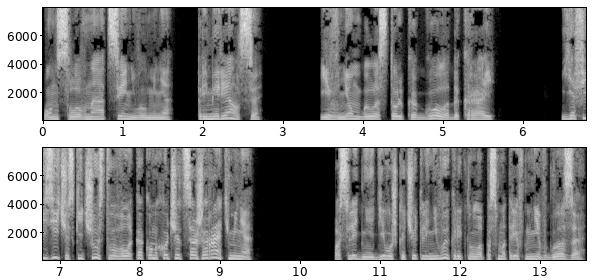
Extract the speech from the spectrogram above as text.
Он словно оценивал меня, примирялся, и в нем было столько голода край. Я физически чувствовала, как он хочет сожрать меня. Последняя девушка чуть ли не выкрикнула, посмотрев мне в глаза.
